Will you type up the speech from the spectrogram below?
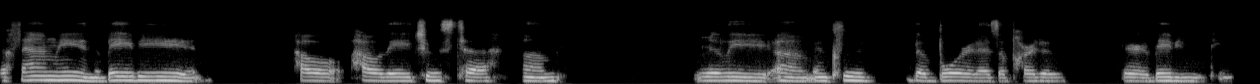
the family and the baby and how how they choose to um, really um, include the board as a part of their baby routine.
